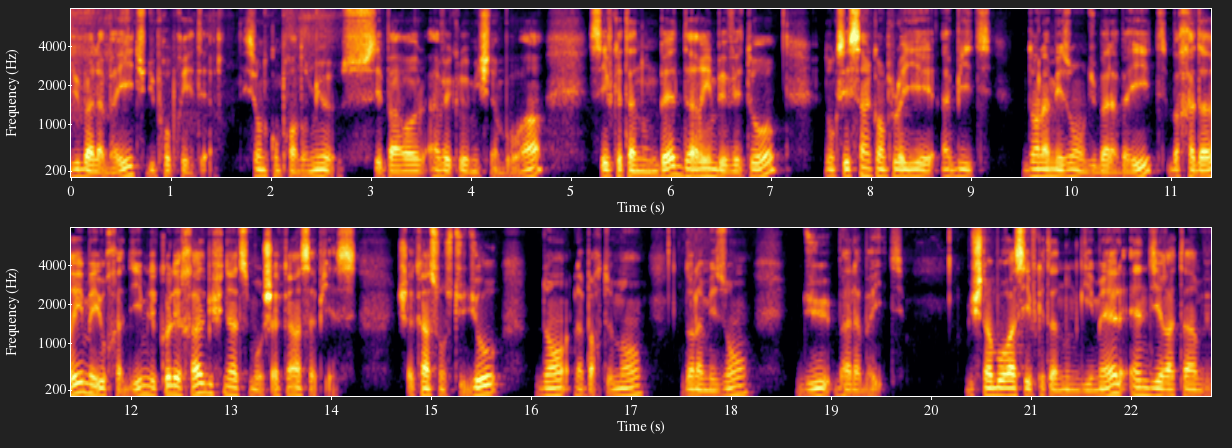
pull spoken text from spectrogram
du balabait, du propriétaire. Si on comprendre mieux ces paroles avec le Mishnah Bora, Seif Katanunbet, Darim Beveto, donc ces cinq employés habitent dans la maison du balabait, Bachadarim et Yuchadim, les Kolechad Bifinatzmo, chacun a sa pièce, chacun a son studio dans l'appartement, dans la maison du balabait. Mishnabura Seif Katanun Gimel, Endiratam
